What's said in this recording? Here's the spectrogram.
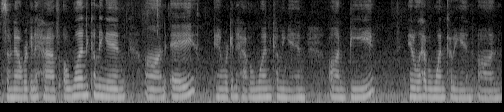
So now we're going to have a 1 coming in on A, and we're going to have a 1 coming in on B, and we'll have a 1 coming in on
